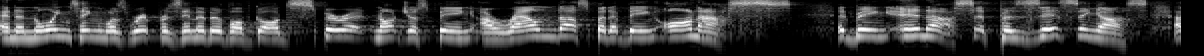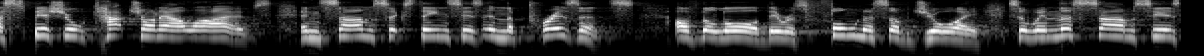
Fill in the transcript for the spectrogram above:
and anointing was representative of God's Spirit not just being around us, but it being on us, it being in us, it possessing us, a special touch on our lives. And Psalm 16 says, In the presence of the Lord, there is fullness of joy. So when this psalm says,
